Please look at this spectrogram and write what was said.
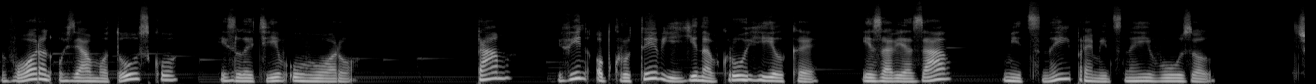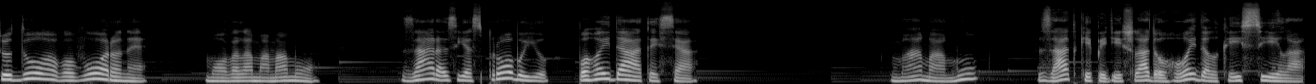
Ворон узяв мотузку і злетів угору. Там він обкрутив її навкруг гілки і зав'язав міцний приміцний вузол. Чудово, вороне, мовила мама му. Зараз я спробую погойдатися. Мама му задки підійшла до гойдалки й сіла.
